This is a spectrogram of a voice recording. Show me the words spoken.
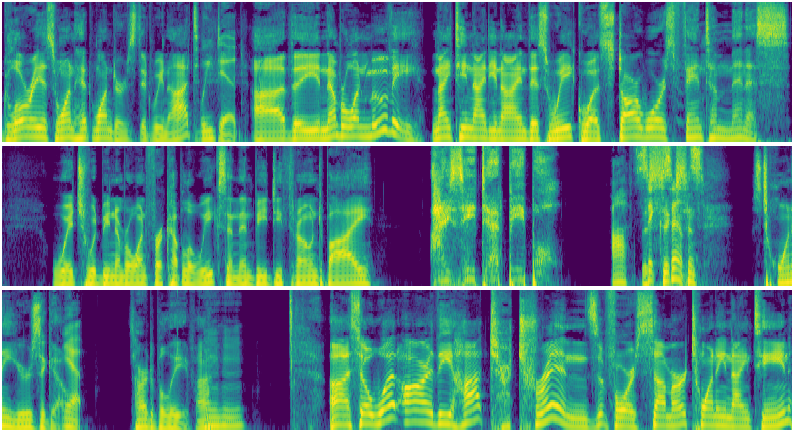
glorious one hit wonders, did we not? we did. Uh, the number one movie 1999 this week was Star Wars Phantom Menace, which would be number one for a couple of weeks and then be dethroned by I See Dead People. Ah, The Sixth, Sense. It was 20 years ago. Yep. It's hard to believe, huh? hmm Uh, so, what are the hot t- trends for summer 2019?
